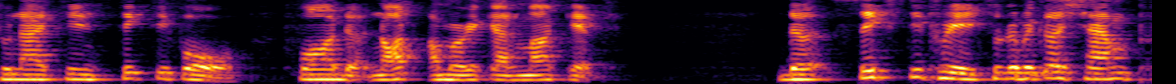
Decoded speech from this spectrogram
to 1964 for the North American market. The 63 Studebaker Champ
